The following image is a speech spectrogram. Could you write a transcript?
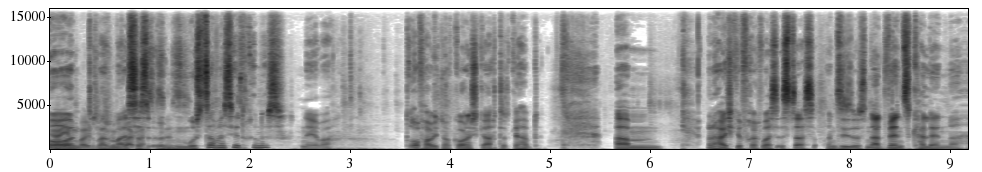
Ja, und warte mal, ist fragen, das irgendein ist. Muster, was hier drin ist? Nee, war. Drauf habe ich noch gar nicht geachtet gehabt. Ähm, und habe ich gefragt, was ist das? Und sie so, ist ein Adventskalender.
